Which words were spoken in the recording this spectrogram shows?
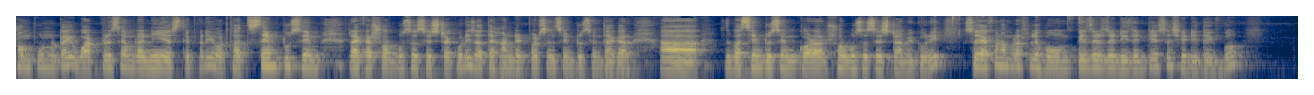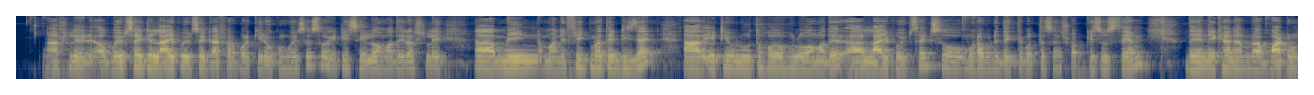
সম্পূর্ণটাই ওয়ার্ডপ্রেসে আমরা নিয়ে আসতে পারি। অর্থাৎ সেম টু সেম রাখার সর্বোচ্চ চেষ্টা করি যাতে hundred percent same to same থাকার বা সেম টু সেম করার সর্বোচ্চ চেষ্টা আমি করি। সো এখন আমরা আসলে হোম পেজের যে ডিজাইনটি আছে সেটি দেখব। আসলে ওয়েবসাইটে লাইভ ওয়েবসাইট আসার পর কীরকম হয়েছে? সো এটি ছিল আমাদের আসলে মেইন মানে ফিকমাতে ডিজাইন আর এটি মূলত হলো আমাদের লাইভ ওয়েবসাইট সো মোটামুটি দেখতে পারতেছেন সব কিছু সেম দেন এখানে আমরা বাটন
